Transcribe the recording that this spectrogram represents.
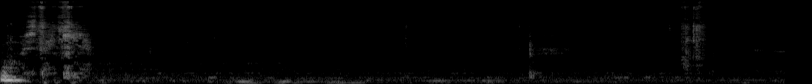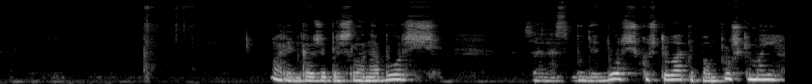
Ось такі. Маринка вже прийшла на борщ. Зараз буде борщ куштувати, пампушки мої.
